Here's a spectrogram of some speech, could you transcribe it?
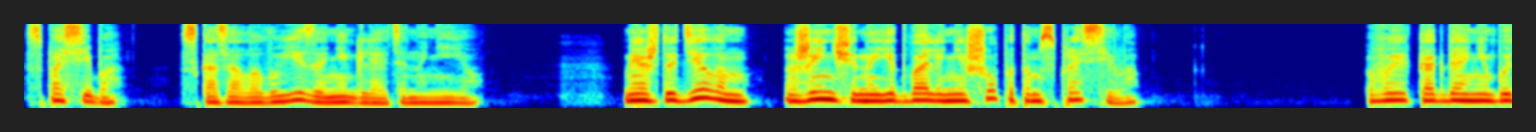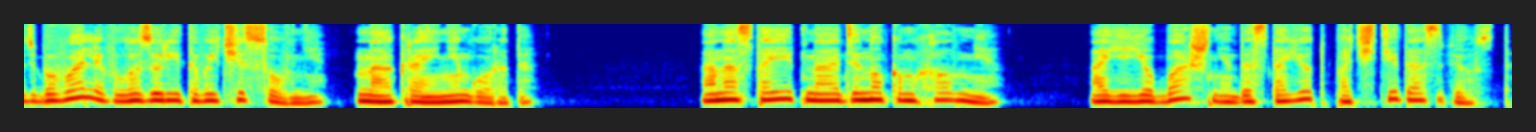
«Спасибо», — сказала Луиза, не глядя на нее. Между делом Женщина едва ли не шепотом спросила. «Вы когда-нибудь бывали в лазуритовой часовне на окраине города? Она стоит на одиноком холме, а ее башня достает почти до звезд.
